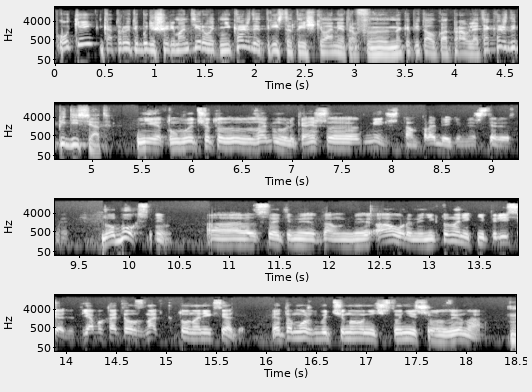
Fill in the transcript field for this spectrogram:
Окей. Которую ты будешь ремонтировать не каждые 300 тысяч километров э, на капиталку отправлять, а каждые 50. Нет, ну вы что-то загнули. Конечно, меньше там пробеги межсервисные. Но бог с ним. А с этими там аурами никто на них не пересядет. Я бы хотел знать, кто на них сядет. Это может быть чиновничество низшего звена. Угу.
